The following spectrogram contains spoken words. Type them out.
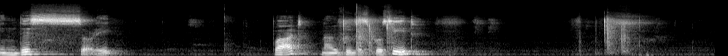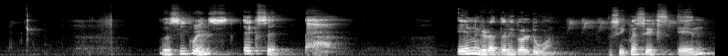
in this sorry. Part now if we just proceed. The sequence xn n greater than equal to 1 the sequence xn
